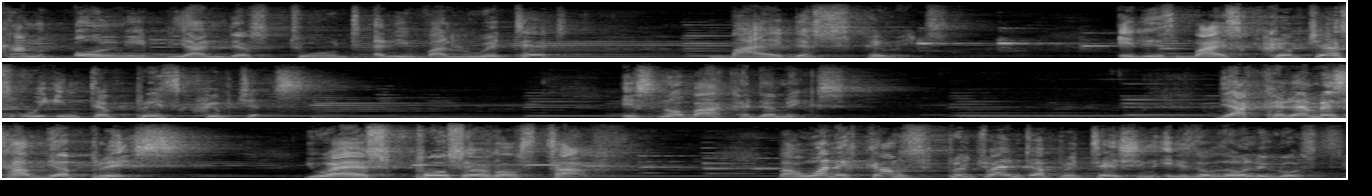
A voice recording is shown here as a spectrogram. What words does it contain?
can only be understood and evaluated by the Spirit. It is by scriptures we interpret scriptures. It's not by academics. The academics have their place. You are exposed to a lot of stuff. But when it comes to spiritual interpretation, it is of the Holy Ghost.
